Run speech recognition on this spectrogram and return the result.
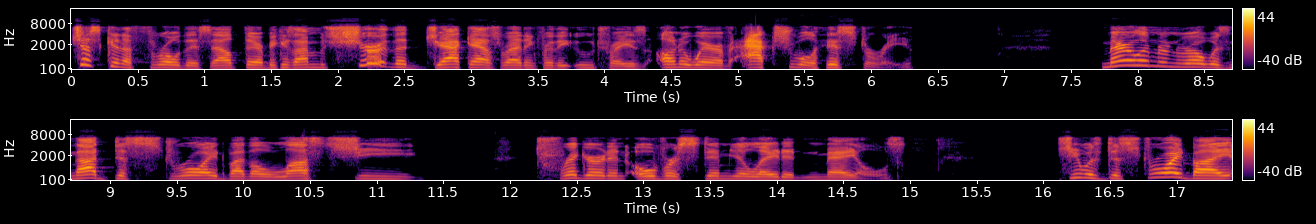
just gonna throw this out there because I'm sure the jackass writing for the Ooh Tray is unaware of actual history. Marilyn Monroe was not destroyed by the lust she triggered in overstimulated males. She was destroyed by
